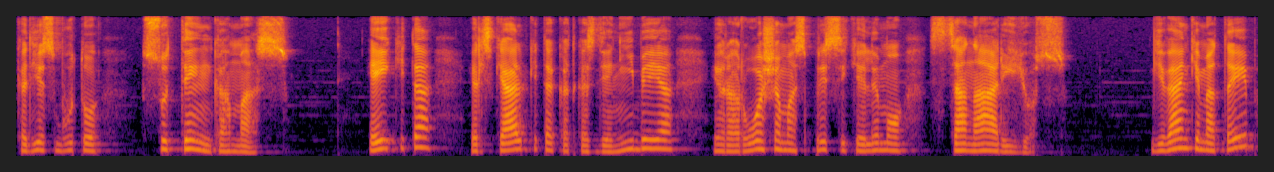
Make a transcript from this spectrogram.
kad jis būtų sutinkamas. Eikite ir skelbkite, kad kasdienybėje yra ruošiamas prisikėlimo scenarijus. Gyvenkime taip,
